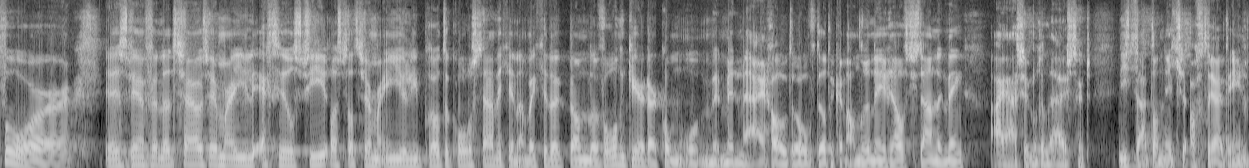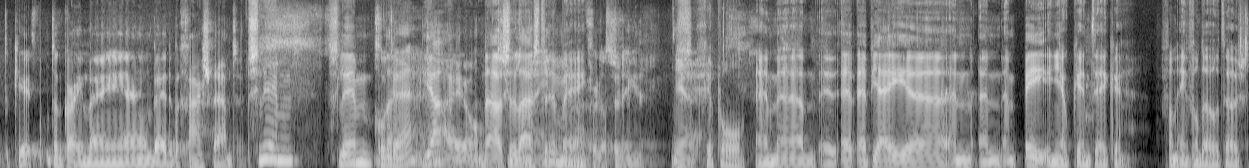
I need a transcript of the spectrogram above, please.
Voor. Dus van, dat zou zeg maar, jullie echt heel sieren als dat zeg maar, in jullie protocollen staat. Dat, je dan, weet je, dat ik dan de volgende keer daar kom op met, met mijn eigen auto. Of dat ik een andere 911 zie staan. Dat ik denk, ah ja, ze hebben geluisterd. Die staat dan netjes achteruit ingeparkeerd. Want dan kan je bij, eh, bij de bagageruimte. Slim, slim. Goed hè? Ja, Ah, joh. nou ze luisteren mee. Voor dat soort dingen. Ja. Schiphol. En eh, heb- jij eh, een, een, een P in jouw kenteken van een van de auto's?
